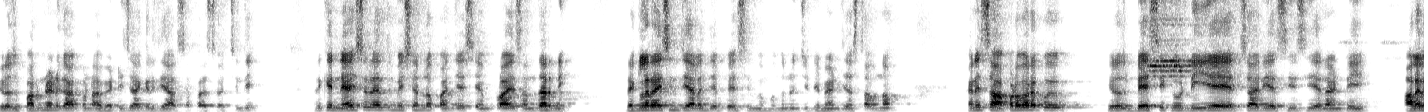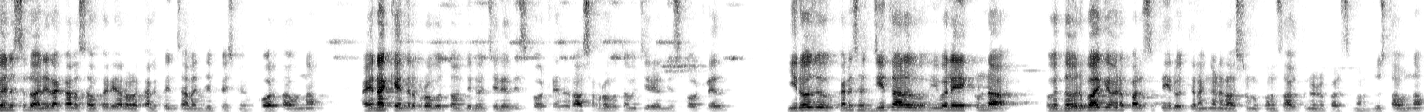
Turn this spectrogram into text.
ఈరోజు పర్మనెంట్ కాకుండా వెట్టి చాకరీ చేయాల్సిన పరిస్థితి వచ్చింది. అందుకే నేషనల్ హెల్త్ మిషన్లో పనిచేసే ఎంప్లాయీస్ అందరినీ రెగ్యులరైజేషన్ చేయాలని చెప్పేసి మేము ముందు నుంచి డిమాండ్ చేస్తూ ఉన్నాం. కనీసం అప్పటి వరకు ఈరోజు బేసిక్ డిఏ హెచ్ఆర్ఏ సిసిఏ లాంటి అలవెన్స్లు అన్ని రకాల సౌకర్యాలు కల్పించాలని చెప్పేసి మేము కోరుతా ఉన్నాం. అయినా కేంద్ర ప్రభుత్వం దీని చర్యలు తీసుకోవట్లేదు రాష్ట్ర ప్రభుత్వం చర్యలు తీసుకోవట్లేదు. ఈరోజు కనీసం జీతాలు ఇవ్వలేకుండా ఒక దౌర్భాగ్యమైన పరిస్థితి ఈరోజు తెలంగాణ రాష్ట్రంలో కొనసాగుతున్న పరిస్థితి మనం చూస్తూ ఉన్నాం.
